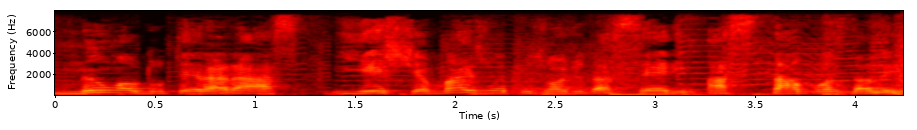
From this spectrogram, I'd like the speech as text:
não adulterarás. E este é mais um episódio da série As Tábuas da Lei.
